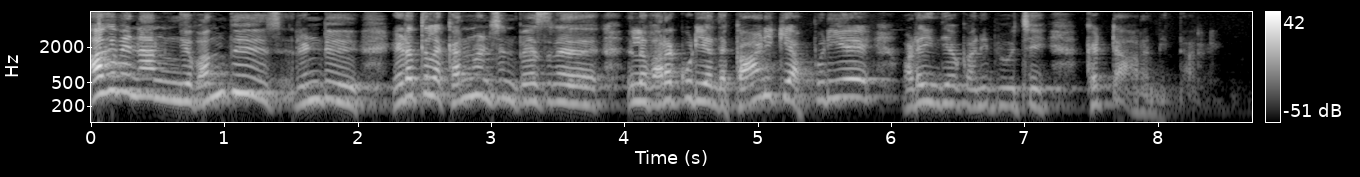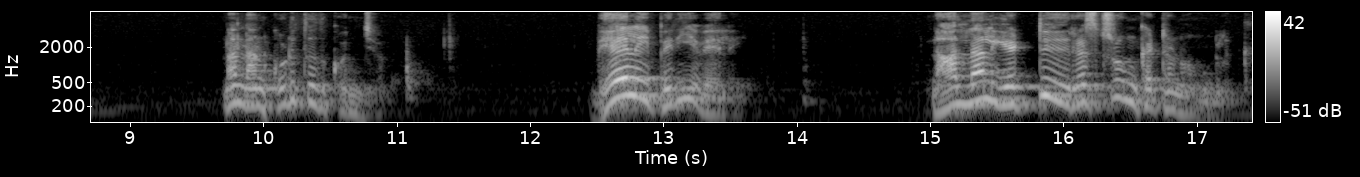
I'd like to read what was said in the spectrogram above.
ஆகவே நான் இங்கே வந்து ரெண்டு இடத்துல கன்வென்ஷன் பேசுகிற இதில் வரக்கூடிய அந்த காணிக்கை அப்படியே வட இந்தியாவுக்கு அனுப்பி வச்சேன் கட்ட ஆரம்பித்தார்கள். நான் நான் கொடுத்தது கொஞ்சம். வேலை பெரிய வேலை. நாலு நாள் எட்டு ரெஸ்ட் ரூம் கட்டணும் உங்களுக்கு.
